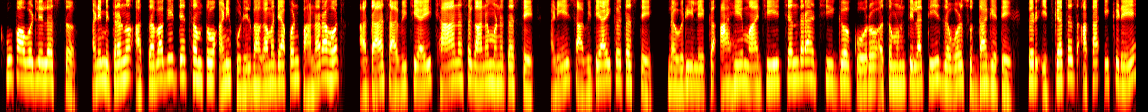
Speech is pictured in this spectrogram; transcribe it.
खूप आवडलेलं असतं. आणि मित्रांनो आजचा भाग तेच संपतो आणि पुढील भागामध्ये आपण पाहणार आहोत. आता सावीची आई छान असं गाणं म्हणत असते आणि सावी ते ऐकत असते. नवरी लेख आहे माझी चंद्राची ग कोर असं म्हणून तिला ती जवळ सुद्धा घेते. तर इतक्यातच आता इकडे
